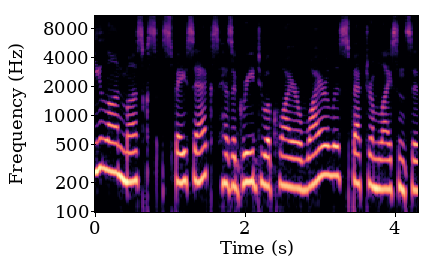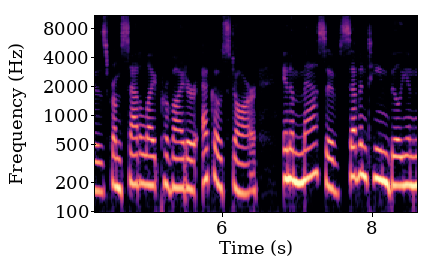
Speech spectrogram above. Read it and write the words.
Elon Musk's SpaceX has agreed to acquire wireless spectrum licenses from satellite provider EchoStar in a massive $17 billion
